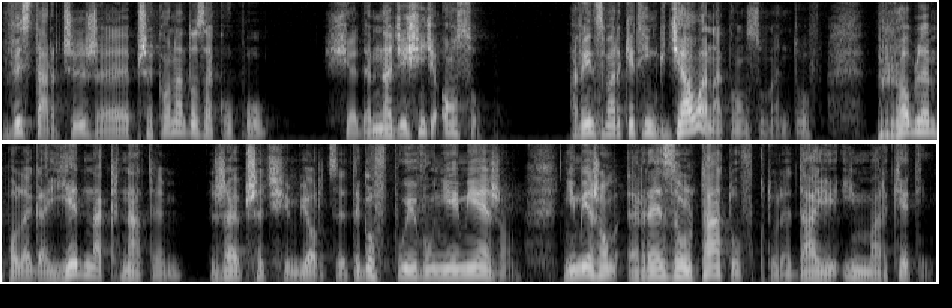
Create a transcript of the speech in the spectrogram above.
Wystarczy, że przekona do zakupu 7 na 10 osób. A więc marketing działa na konsumentów. Problem polega jednak na tym, że przedsiębiorcy tego wpływu nie mierzą. Nie mierzą rezultatów, które daje im marketing.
